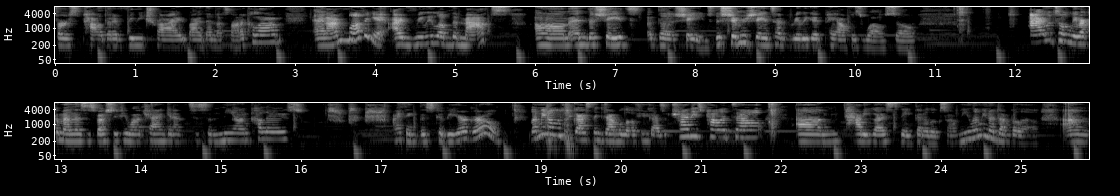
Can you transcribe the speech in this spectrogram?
first palette that I've really tried by them that's not a collab. And I'm loving it. I really love the mattes. Um, and the shades, the shades, the shimmer shades had really good payoff as well. So I would totally recommend this, especially if you want to try and get into some neon colors. I think this could be your girl. Let me know what you guys think down below if you guys have tried these palettes out. Um, how do you guys think that it looks on me? Let me know down below. Um,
